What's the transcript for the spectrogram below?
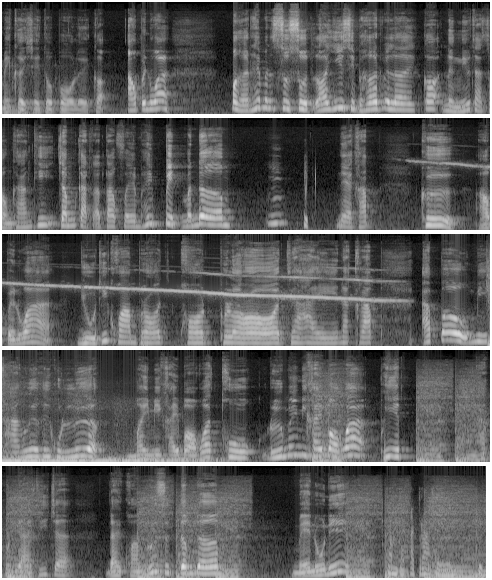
ไม่เคยใช้ตัวโปรเลยก็เอาเป็นว่า เปิดให้มันสุดๆ 120เฮิรต์ไปเลย ก็ 1 นิ้วแต่สองครั้งที่จำกัดอัตราเฟรมให้ปิดเหมือนเดิม เนี่ยครับ คือเอาเป็นว่าอยู่ที่ความพอพอพอใจนะครับ Apple มีทางเลือกให้คุณเลือก ไม่มีใครบอกว่าถูก หรือไม่มีใครบอกว่าผิด ถ้าคุณอยากที่จะได้ความรู้สึกเดิมๆ เมนูนี้จำกัดอัตราเฟรมปิด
